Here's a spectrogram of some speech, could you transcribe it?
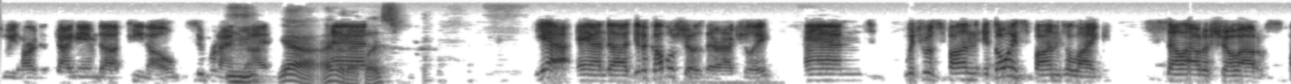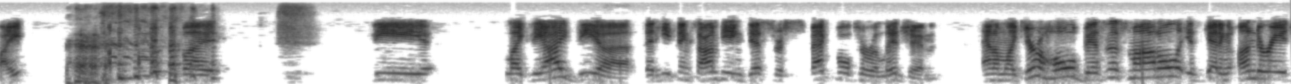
sweetheart, this guy named uh, Tino, super nice Mhm. guy. Yeah, I know that place. Yeah, and uh, did a couple shows there actually, and which was fun. It's always fun to like sell out a show out of spite, um, but the like the idea that he thinks I'm being disrespectful to religion, and I'm like, your whole business model is getting underage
